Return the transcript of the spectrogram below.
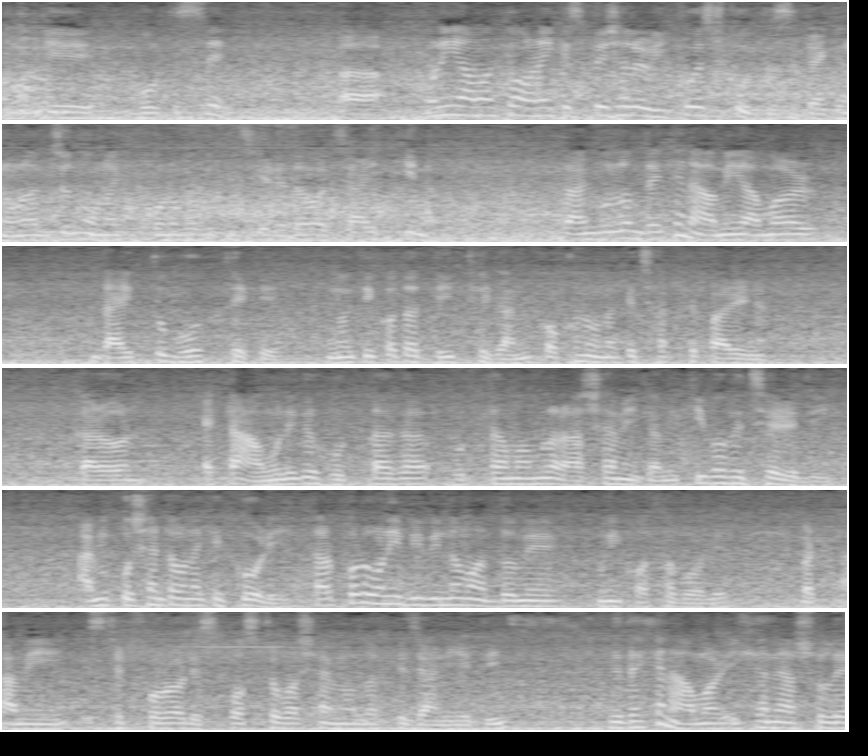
আমাকে বলতেছে উনি আমাকে অনেক স্পেশাল রিকোয়েস্ট করতেছে, দেখেন ওনার জন্য ওনাকে কোনোভাবে ছেড়ে দেওয়া যায় কি না তা আমি বললাম, দেখেন, আমি আমার দায়িত্ববোধ থেকে, নৈতিকতার দিক থেকে আমি কখনো ওনাকে ছাড়তে পারি না। কারণ একটা লীগের হত্যা হত্যা মামলার আসামিকে আমি কীভাবে ছেড়ে দিই? আমি কোশ্চেনটা ওনাকে করি। তারপর উনি বিভিন্ন মাধ্যমে উনি কথা বলে। বাট আমি স্ট্রেট ফরওয়ার্ড স্পষ্ট ভাষায় আমি ওনাকে জানিয়ে দিই যে দেখেন, আমার এখানে আসলে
